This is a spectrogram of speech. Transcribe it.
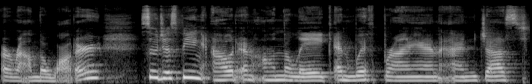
around the water. So, just being out and on the lake and with Brian and just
